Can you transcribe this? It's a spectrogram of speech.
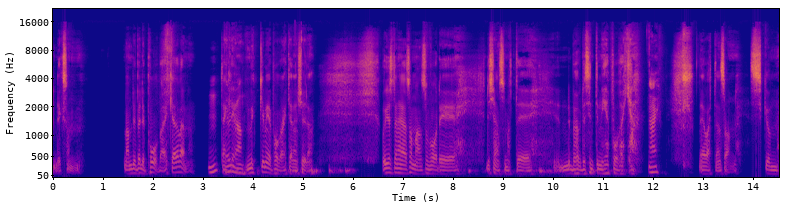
liksom man blir väldigt påverkad av värmen. Mm, tänker jag. Mycket mer påverkad än kylan. Och just den här sommaren så var det, det känns som att det, det behövdes inte mer påverkan. Nej. Det har varit en sån skum,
